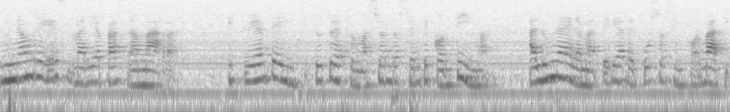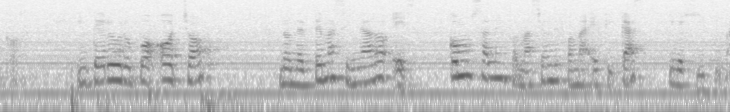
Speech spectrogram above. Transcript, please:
mi nombre es María Paz Gamarra, estudiante del Instituto de Formación Docente Continua, alumna de la materia Recursos Informáticos. Integro grupo 8, donde el tema asignado es cómo usar la información de forma eficaz y legítima.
